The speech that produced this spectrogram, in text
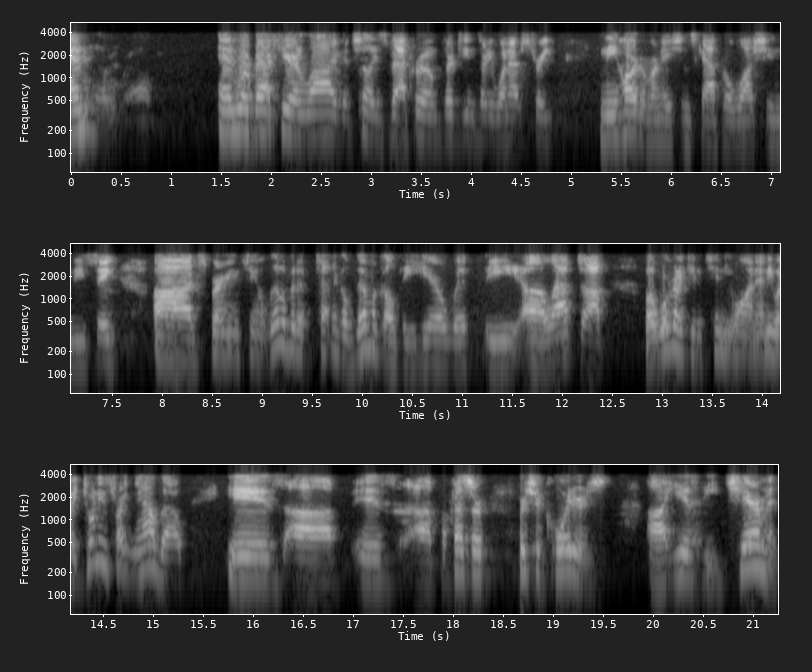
And and we're back here live at Shelley's Back Room, 1331 F Street, in the heart of our nation's capital, Washington D.C. Uh, experiencing a little bit of technical difficulty here with the uh, laptop, but we're going to continue on anyway. Joining us right now, though, is uh, is uh, Professor Richard Kuiters. Uh, he is the chairman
